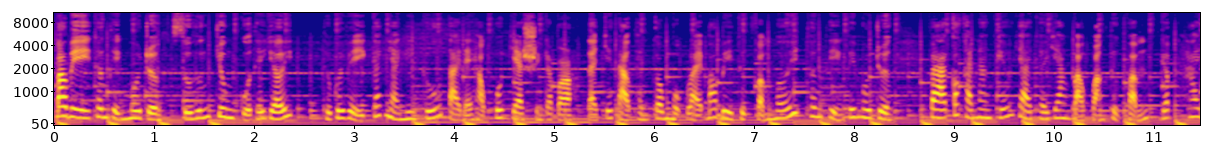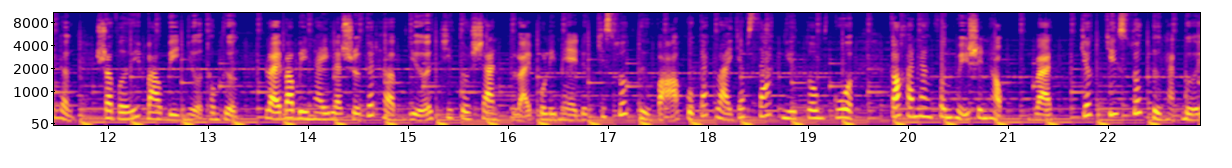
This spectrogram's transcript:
Bao bì thân thiện môi trường, xu hướng chung của thế giới thưa quý vị, các nhà nghiên cứu tại Đại học Quốc gia Singapore đã chế tạo thành công một loại bao bì thực phẩm mới thân thiện với môi trường và có khả năng kéo dài thời gian bảo quản thực phẩm gấp 2 lần so với bao bì nhựa thông thường. Loại bao bì này là sự kết hợp giữa chitosan, loại polymer được chiết xuất từ vỏ của các loài giáp xác như tôm, cua, có khả năng phân hủy sinh học và chất chiết xuất từ hạt bưởi,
